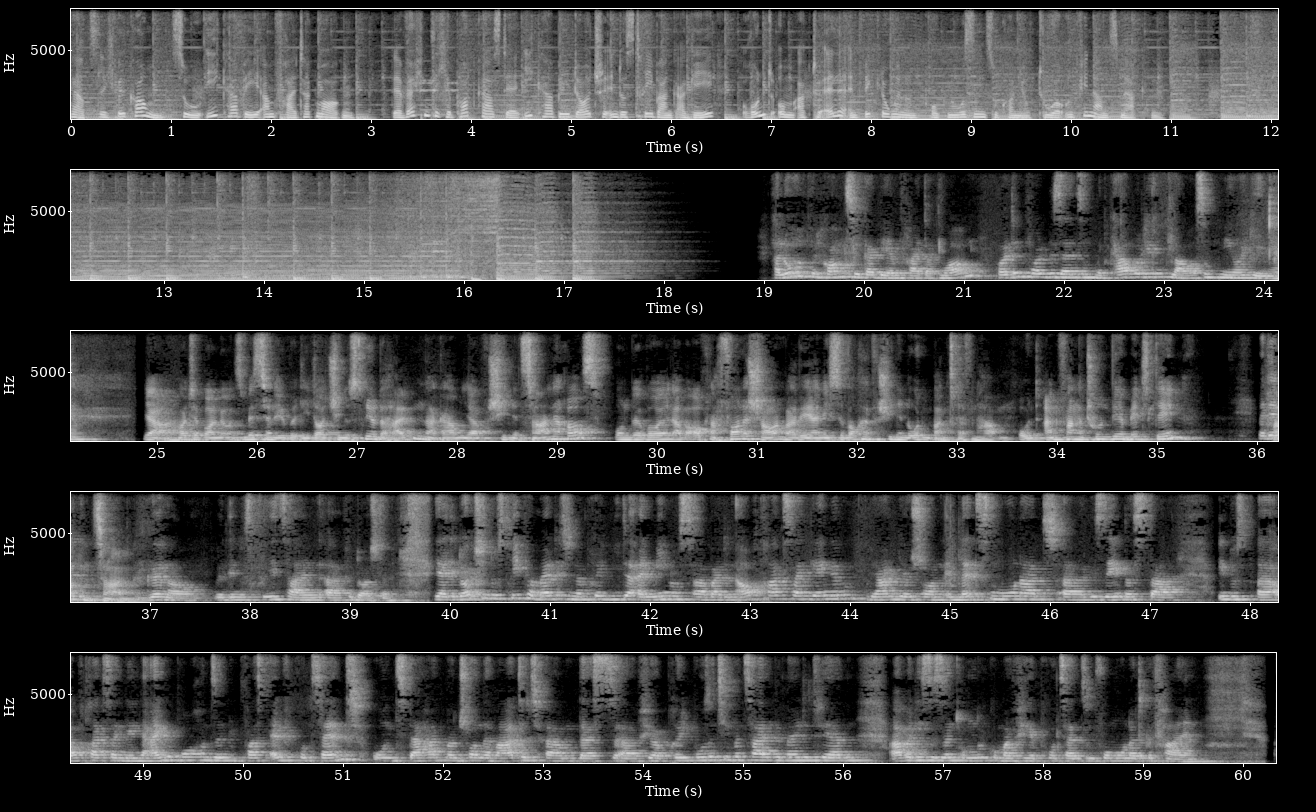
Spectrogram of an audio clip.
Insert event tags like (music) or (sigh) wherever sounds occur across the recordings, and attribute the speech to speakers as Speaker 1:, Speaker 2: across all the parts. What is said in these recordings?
Speaker 1: Herzlich willkommen zu IKB am Freitagmorgen, der wöchentliche Podcast der IKB Deutsche Industriebank AG rund um aktuelle Entwicklungen und Prognosen zu Konjunktur- und Finanzmärkten.
Speaker 2: Hallo und willkommen zu IKB am Freitagmorgen. Heute in Vollbesetzung mit Caroline, Klaus und mir Eugenia.
Speaker 3: Ja, heute wollen wir uns ein bisschen über die deutsche Industrie unterhalten. Da kamen ja verschiedene Zahlen heraus. Und wir wollen aber auch nach vorne schauen, weil wir ja nächste Woche verschiedene Notenbanktreffen haben. Und anfangen tun wir mit den mit harten Zahlen.
Speaker 2: Genau, mit Industriezahlen äh, für Deutschland. Ja, die deutsche Industrie vermeldet in April wieder ein Minus äh, bei den Auftragseingängen. Wir haben ja schon im letzten Monat äh, gesehen, dass da Indust äh, Auftragseingänge eingebrochen sind, fast 11 Prozent. Und da hat man schon erwartet, ähm, dass äh, für April positive Zahlen gemeldet werden. Aber diese sind um 0,4 Prozent zum Vormonat gefallen.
